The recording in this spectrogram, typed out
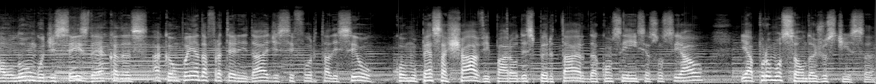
Ao longo de seis décadas, a campanha da fraternidade se fortaleceu como peça-chave para o despertar da consciência social e a promoção da justiça.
